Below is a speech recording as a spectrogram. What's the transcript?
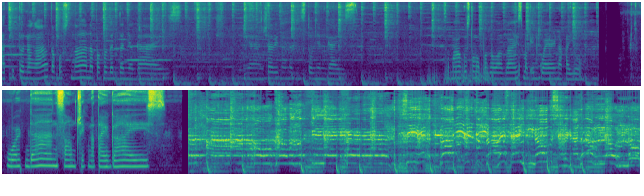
At ito na nga, tapos na. Napakaganda niya guys. Yan, siya rin ang nag-install niyan guys. Sa mga gusto magpagawa guys, mag-inquire na kayo. Work done. Sound check na tayo guys. The whole club was looking at low, low,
